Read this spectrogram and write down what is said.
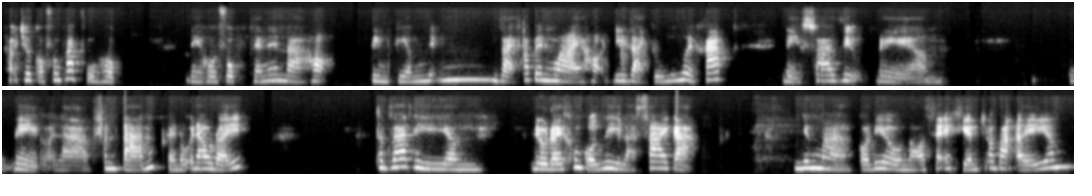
họ chưa có phương pháp phù hợp để hồi phục. Thế nên là họ tìm kiếm những giải pháp bên ngoài, họ đi giải cứu những người khác để xoa dịu, để để gọi là phân tán cái nỗi đau đấy thực ra thì um, điều đấy không có gì là sai cả. Nhưng mà có điều nó sẽ khiến cho bạn ấy um,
